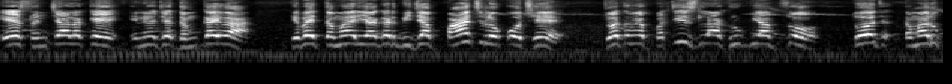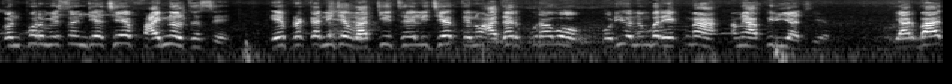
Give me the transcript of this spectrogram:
એ સંચાલકે એને જે ધમકાવ્યા કે ભાઈ તમારી આગળ બીજા પાંચ લોકો છે. જો તમે પચીસ લાખ રૂપિયા આપશો, તો જ તમારું કન્ફર્મેશન જે છે ફાઇનલ થશે. એ પ્રકારની જે વાતચીત થયેલી છે, તેનો આધાર પુરાવો ઓડિયો નંબર એકમાં અમે આપી રહ્યા છીએ. ત્યારબાદ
